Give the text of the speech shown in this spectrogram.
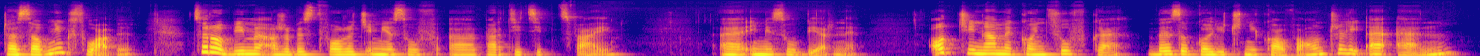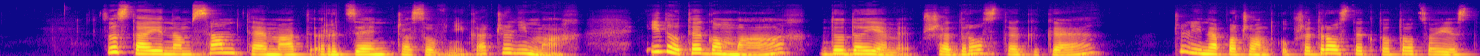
czasownik słaby. Co robimy, ażeby stworzyć imię słów e, particip 2, e, imię słów bierny? Odcinamy końcówkę bezokolicznikową, czyli en. Zostaje nam sam temat rdzeń czasownika, czyli mach. I do tego mach dodajemy przedrostek g, czyli na początku. Przedrostek to to, co jest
